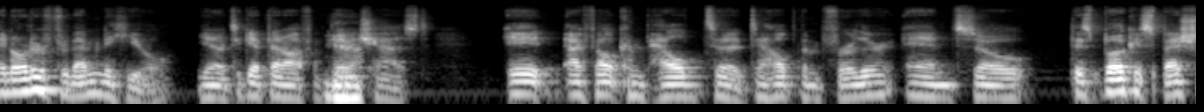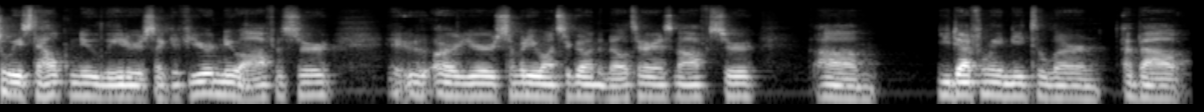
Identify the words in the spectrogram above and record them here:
in order for them to heal you know to get that off of yeah. their chest it i felt compelled to to help them further and so this book especially is to help new leaders like if you're a new officer eh, or you're somebody who wants to go in the military as an officer um, you definitely need to learn about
